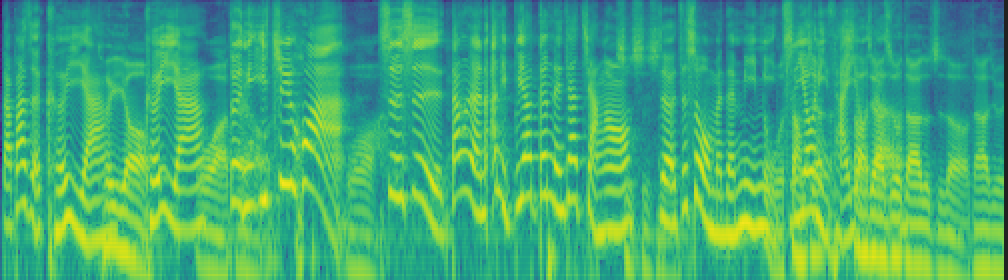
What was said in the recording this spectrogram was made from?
打八折可以呀、可以哦可以呀、哇对你一句话，哇是不是？当然啊，你不要跟人家讲哦，是是是对，这是我们的秘密，只有你才有上架之后的。大家都知道，大家就会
